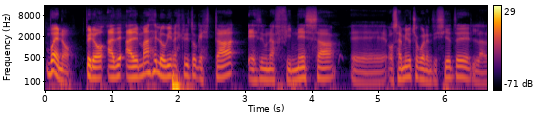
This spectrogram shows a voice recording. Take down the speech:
Bueno, pero además de lo bien escrito que está, es de una fineza eh, o sea, 1847, la,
